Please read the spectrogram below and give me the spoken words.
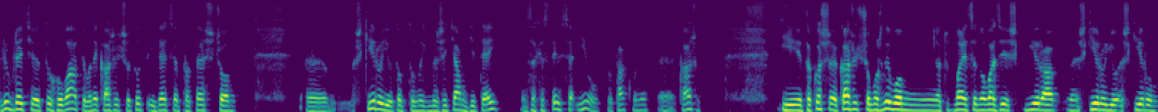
люблять е, торгувати, вони кажуть, що тут йдеться про те, що е, шкірою, тобто ну, якби життям дітей, захистився Іов. Отак вони е, кажуть. І також кажуть, що можливо тут мається на увазі шкіра, шкірою шкіру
